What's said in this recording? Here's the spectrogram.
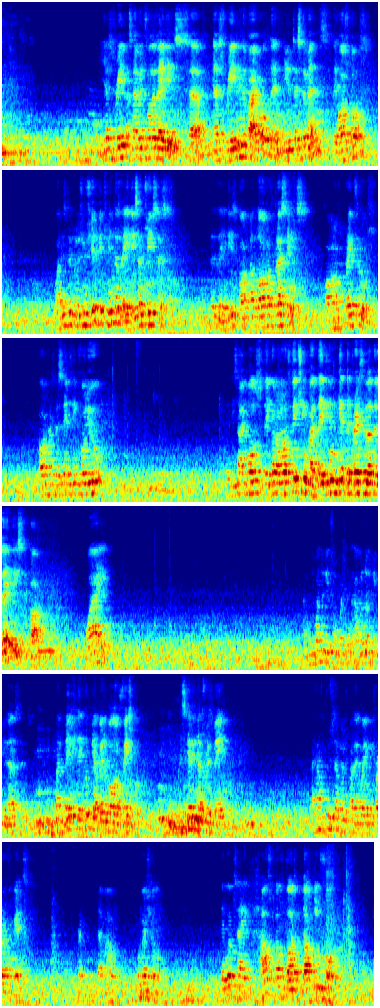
Just read assignment for the ladies. Uh, just read in the Bible, the New Testament, the Gospels. What is the relationship between the ladies and Jesus? The ladies got a lot of blessings, a lot of breakthroughs. God has the same thing for you. Disciples, they got a lot of teaching, but they didn't get the breakthrough that the ladies got. Why? I just want to leave some questions. I will not give you the answers but maybe they could be available on Facebook. Just get in touch with me. I have two sermons, by the way, before I forget. Print them out. Commercial. The website houseofgod.info.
